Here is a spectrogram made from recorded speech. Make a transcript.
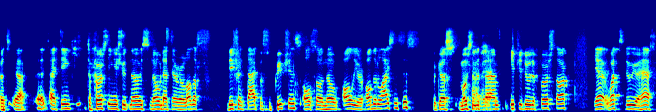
But yeah, uh, I think the first thing you should know is know that there are a lot of different type of subscriptions. Also know all your other licenses because most of the Oh, time, if you do the first talk, yeah, what do you have?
